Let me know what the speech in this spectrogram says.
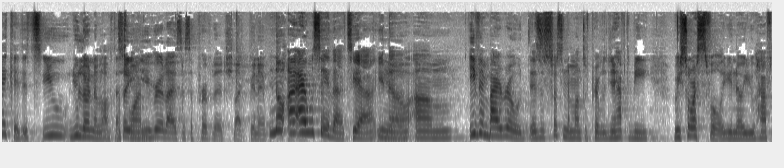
like it. It's you. You learn a lot. That's so one. you realize it's a privilege, like being able. No, to I, I will say that. Yeah, you Yeah. know, um, even by road, there's a certain amount of privilege. You have to be resourceful. You know, you have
